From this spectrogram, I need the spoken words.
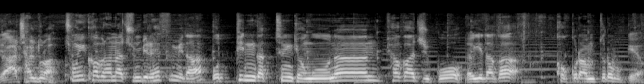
야잘 돌아. 종이컵을 하나 준비를 했습니다. 옷핀 같은 경우는 펴가지고 여기다가 거꾸로 한번 뚫어볼게요.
